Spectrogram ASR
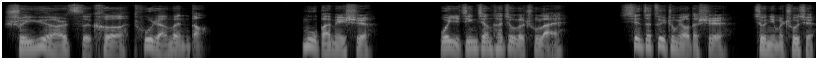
水月儿此刻突然问道。“慕白没事，我已经将他救了出来。现在最重要的是救你们出去。”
